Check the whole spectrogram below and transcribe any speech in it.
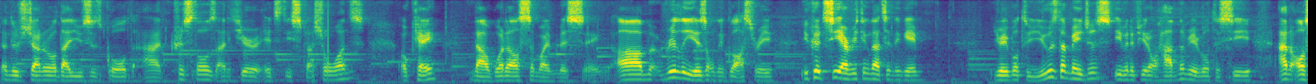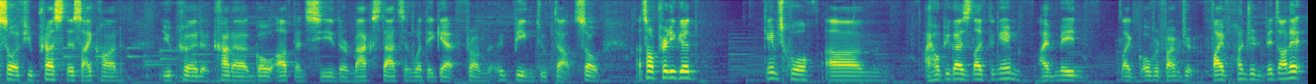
Then there's general that uses gold and crystals, and here it's the special ones. Okay, now what else am I missing? Um, really is only glossary. You could see everything that's in the game you're able to use the mages even if you don't have them you're able to see. And also if you press this icon you could kind of go up and see their max stats and what they get from being duped out. So that's all pretty good. Game's cool. Um i hope you guys like the game. I've made like over 500 500 vids on it.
